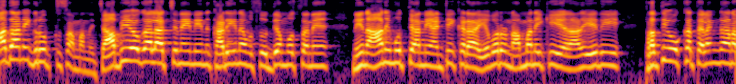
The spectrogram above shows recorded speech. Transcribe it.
ఆదాని గ్రూప్కి సంబంధించి అభియోగాలు వచ్చినాయి నేను కడిగిన సుద్యమొస్తని నేను ఆనిముత్యాన్ని అంటే ఇక్కడ ఎవరు నమ్మనికి ఏది ప్రతి ఒక్క తెలంగాణ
